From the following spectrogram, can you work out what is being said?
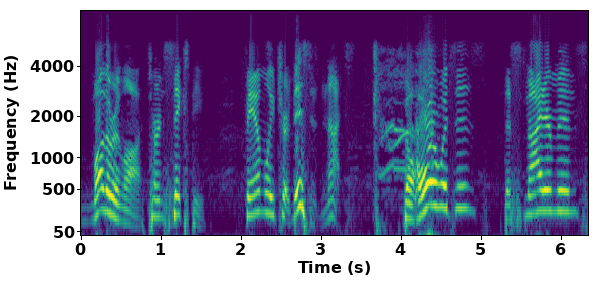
Mother-in-law turned 60. Family trip. This is nuts. the Horowitzes, the Snydermans,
